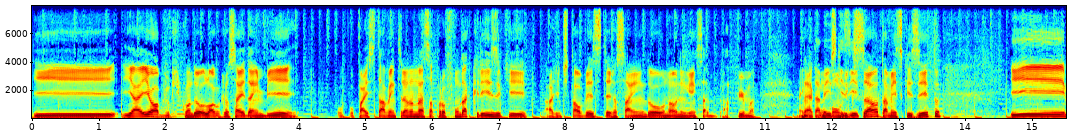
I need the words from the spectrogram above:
E, e aí, óbvio que quando logo que eu saí da MB, o, o país estava entrando nessa profunda crise que a gente talvez esteja saindo ou não, ninguém sabe, afirma. Ainda né, tá meio esquisito. Tá meio esquisito. E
